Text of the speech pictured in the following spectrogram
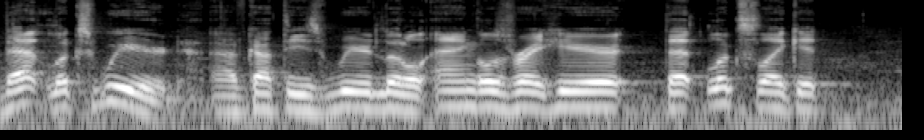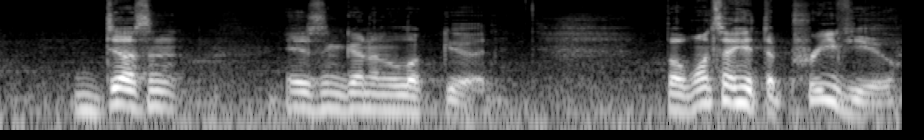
That looks weird. I've got these weird little angles right here. That looks like it doesn't, isn't gonna look good. But once I hit the preview,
